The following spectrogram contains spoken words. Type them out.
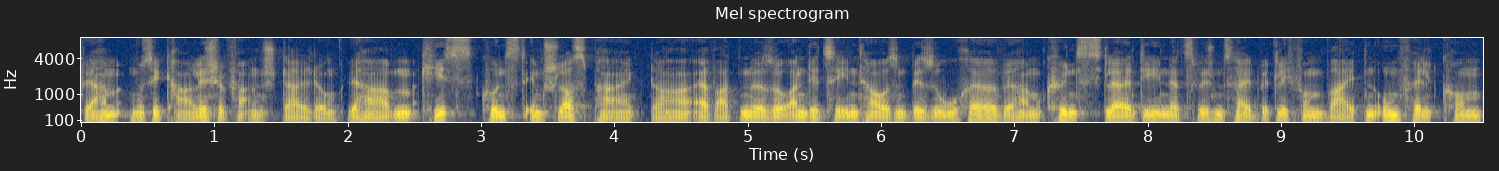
wir haben musikalische Veranstaltungen. Wir haben KISS, Kunst im Schlosspark. Da erwarten wir so an die 10.000 Besucher. Wir haben Künstler, die in der Zwischenzeit wirklich vom weiten Umfeld kommen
